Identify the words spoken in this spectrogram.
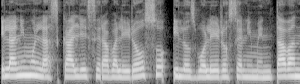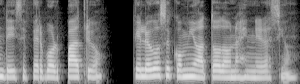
el ánimo en las calles era valeroso y los boleros se alimentaban de ese fervor patrio que luego se comió a toda una generación.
